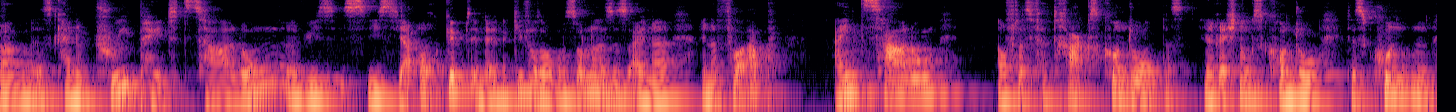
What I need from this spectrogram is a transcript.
Ähm, es ist keine Prepaid-Zahlung, äh, wie es, es ja auch gibt in der Energieversorgung, sondern es ist eine, eine Vorab-Einzahlung auf das Vertragskonto, das Rechnungskonto des Kunden,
